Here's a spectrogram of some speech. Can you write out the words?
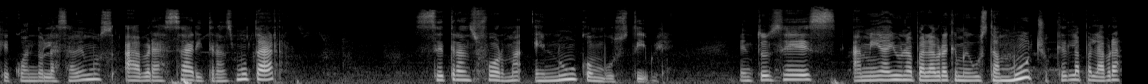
que cuando la sabemos abrazar y transmutar, se transforma en un combustible. Entonces, a mí hay una palabra que me gusta mucho, que es la palabra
